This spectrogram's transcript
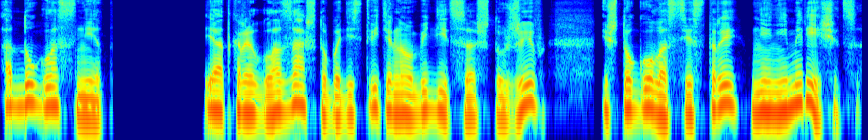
а Дуглас нет. Я открыл глаза, чтобы действительно убедиться, что жив и что голос сестры мне не мерещится.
